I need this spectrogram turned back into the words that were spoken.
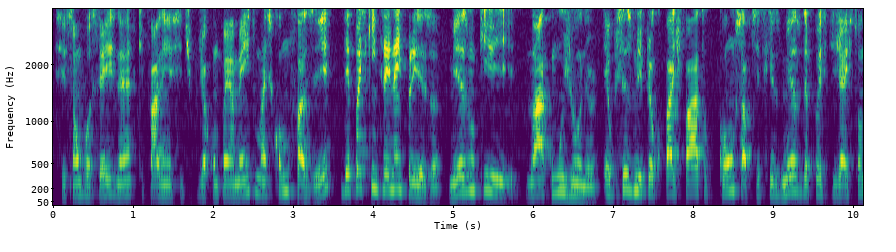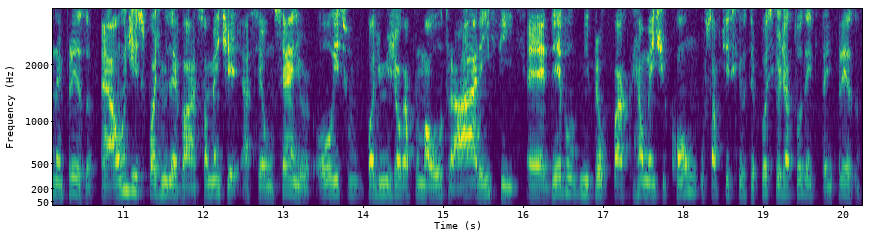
se são vocês, né, que fazem esse tipo de acompanhamento, mas como fazer? Depois que entrei na empresa, mesmo que lá como júnior, eu preciso me preocupar de fato com soft skills mesmo depois que já estou na empresa? É, aonde isso pode me levar? Somente a ser um sênior? Ou isso pode me jogar para uma outra área? Enfim, é, devo me preocupar realmente com o soft skills depois que eu já estou dentro da empresa?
